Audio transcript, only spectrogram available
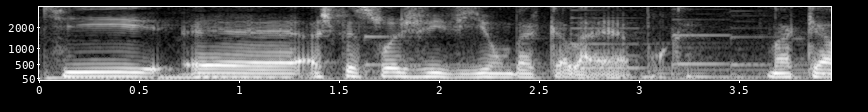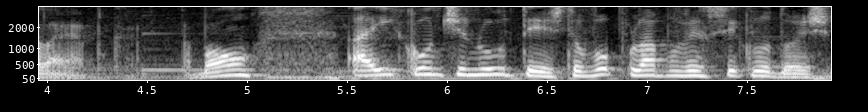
que é, as pessoas viviam daquela época, naquela época, tá bom? Aí continua o texto, eu vou pular para o versículo 2.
